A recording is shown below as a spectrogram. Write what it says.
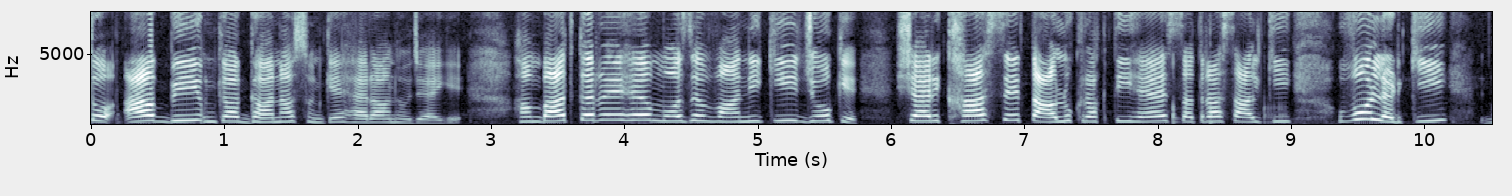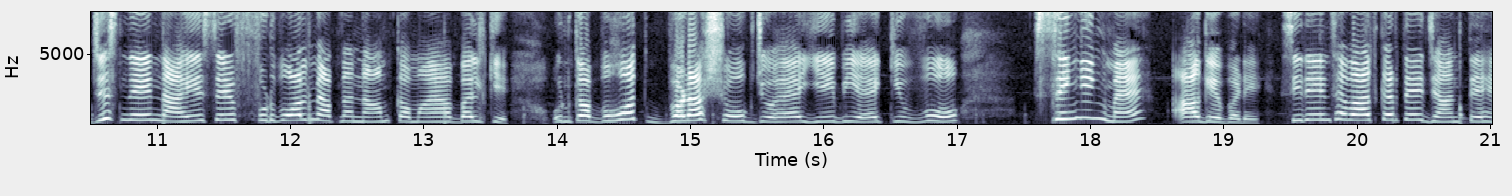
तो आप भी उनका गाना सुन के हैरान हो जाएँगे। हम बात कर रहे हैं मौजम वानी की, जो कि शहर ख़ास से ताल्लुक़ रखती है सत्रह साल की वो लड़की, जिसने ना ही सिर्फ़ फुटबॉल में अपना नाम कमाया, बल्कि उनका बहुत बड़ा शौक़ जो है, ये भी है कि वो सिंगिंग में आगे बढ़े। सीधे इनसे बात करते हैं, जानते हैं।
